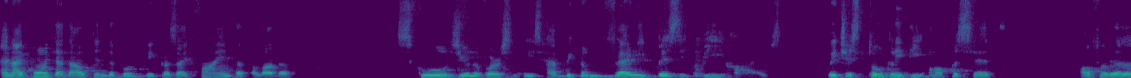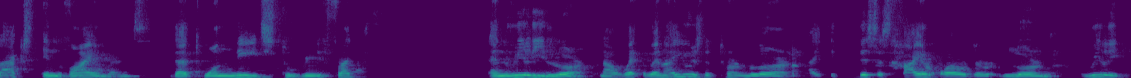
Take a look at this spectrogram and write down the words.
And I point that out in the book because I find that a lot of schools, universities have become very busy beehives, which is totally the opposite of a relaxed environment that one needs to reflect and really learn. Now, when I use the term learn, I, it, this is higher order learning, really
